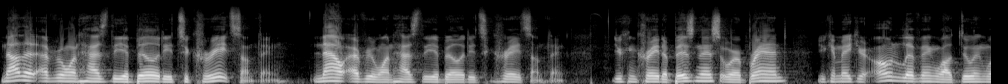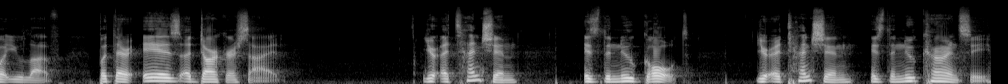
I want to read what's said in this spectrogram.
Now that everyone has the ability to create something, now everyone has the ability to create something. You can create a business or a brand, you can make your own living while doing what you love. But there is a darker side. Your attention is the new gold. Your attention is the new currency,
